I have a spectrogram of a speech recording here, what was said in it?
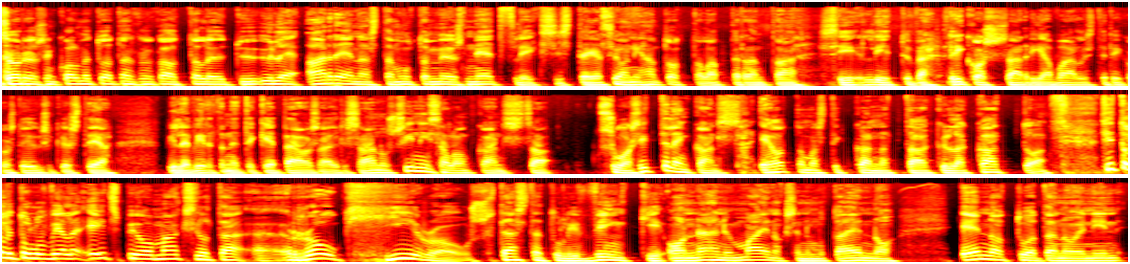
Sorjosen kolme tuotantokautta löytyy Yle Areenasta, mutta myös Netflixistä. Ja se on ihan totta Lappeenrantaan liittyvä rikossarja vaarallisten rikosten yksiköstä. Ja Ville Virtanen tekee pääosa yhdessä Anu Sinisalon kanssa suosittelen kanssa. Ehdottomasti kannattaa kyllä katsoa. Sitten oli tullut vielä HBO Maxilta äh, Rogue Heroes. Tästä tuli vinkki. On nähnyt mainoksen, mutta en ole, en ole tuota noin, niin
